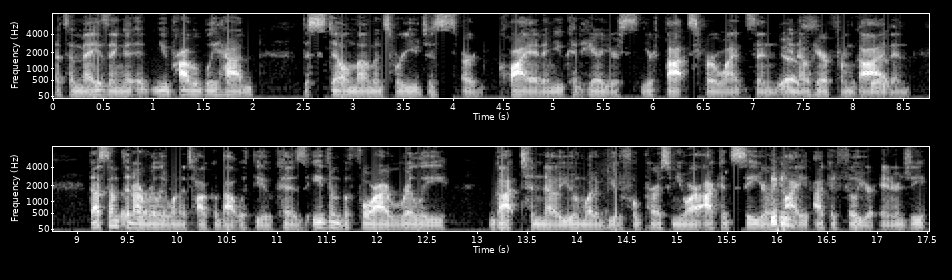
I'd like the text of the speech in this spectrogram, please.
that's amazing. It, you probably had the still moments where you just are quiet and you could hear your, your thoughts for once and, yes. you know, hear from God. Yes. And that's something I really want to talk about with you. Cause even before I really, got to know you and what a beautiful person you are. I could see your light, I could feel your energy.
